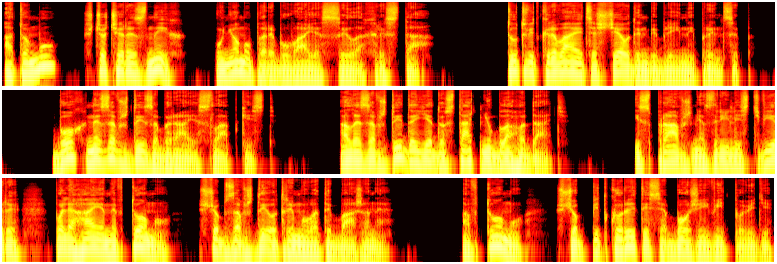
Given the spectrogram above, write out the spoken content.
а тому, що через них у ньому перебуває сила Христа. Тут відкривається ще один біблійний принцип Бог не завжди забирає слабкість, але завжди дає достатню благодать. І справжня зрілість віри полягає не в тому, щоб завжди отримувати бажане, а в тому, щоб підкоритися Божій відповіді,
